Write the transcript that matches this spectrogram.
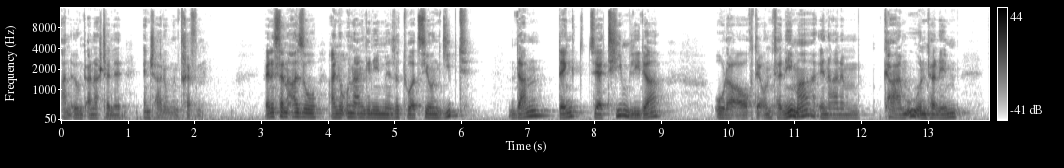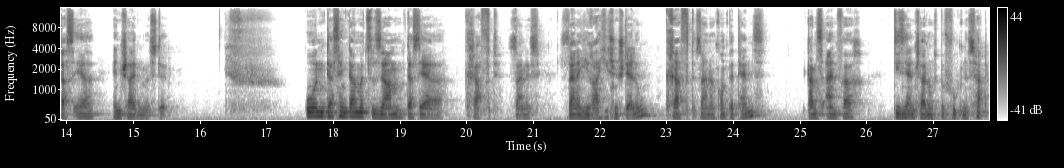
an irgendeiner Stelle Entscheidungen treffen. Wenn es dann also eine unangenehme Situation gibt, dann denkt der Teamleader, oder auch der Unternehmer in einem KMU-Unternehmen, dass er entscheiden müsste. Und das hängt damit zusammen, dass er Kraft seines, seiner hierarchischen Stellung, Kraft seiner Kompetenz ganz einfach diese Entscheidungsbefugnis hat.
